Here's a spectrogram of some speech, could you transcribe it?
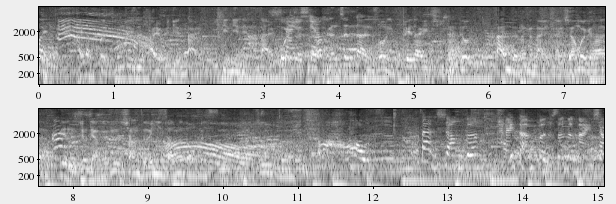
为海胆本身就是还有一点奶，一点点点的奶味，跟蒸蛋的时候你配在一起，它就蛋的那个奶奶香味跟它变得就两个就是相得益彰那种很舒服、很舒服的。本身的奶香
